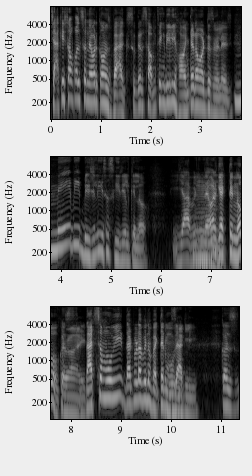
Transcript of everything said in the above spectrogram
Jackie Shroff also never comes back. So there's something really haunted about this village. Maybe Bijli is a serial killer. Yeah, we'll hmm. never get to know because Right. that's a movie that would have been a better movie. Exactly. Because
